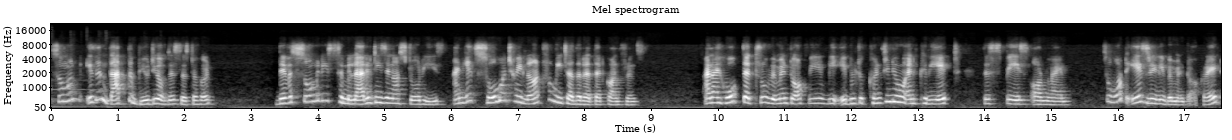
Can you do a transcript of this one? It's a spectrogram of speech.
Suman, isn't that the beauty of this sisterhood? There were so many similarities in our stories, and yet so much we learned from each other at that conference. And I hope that through Women Talk, we'll be able to continue and create this space online. So, what is really Women Talk, right?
